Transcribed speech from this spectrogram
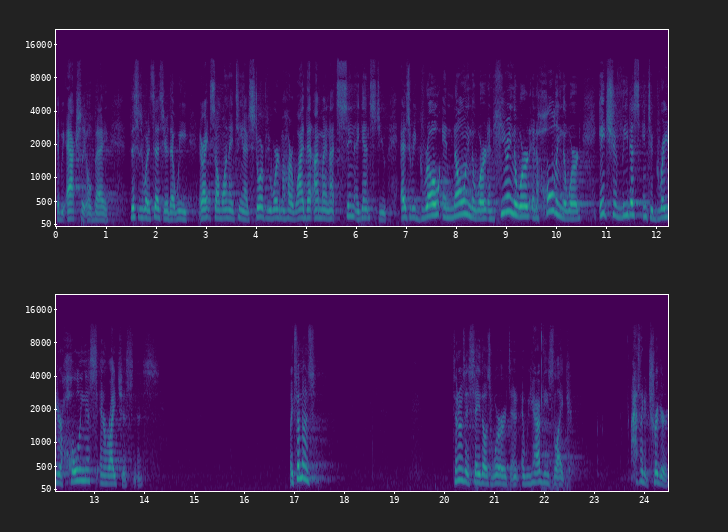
that we actually obey. This is what it says here that we, right in Psalm 119, I've stored up your word in my heart. Why? That I might not sin against you. As we grow in knowing the word and hearing the word and holding the word, it should lead us into greater holiness and righteousness. Like sometimes Sometimes I say those words, and, and we have these like, that's like a trigger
